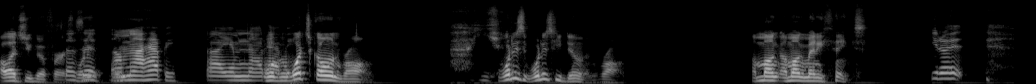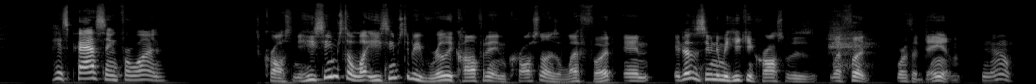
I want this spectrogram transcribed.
I'll let you go first. That's What do you- it. I'm you- not happy. I am not well, happy. but what's going wrong? Yeah. What is what is he doing wrong? Among among many things, You know, his passing for one. it's crossing. He seems to like. He seems to be really confident in crossing on his left foot, and it doesn't seem to me he can cross with his left foot worth a damn. No.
